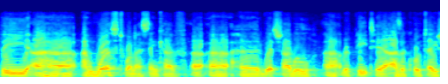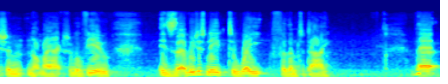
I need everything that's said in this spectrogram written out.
The uh, worst one I think I've uh, uh, heard, which I will uh, repeat here as a quotation, not my actual view, is that we just need to wait for them to die. That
